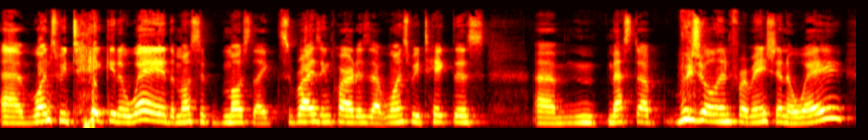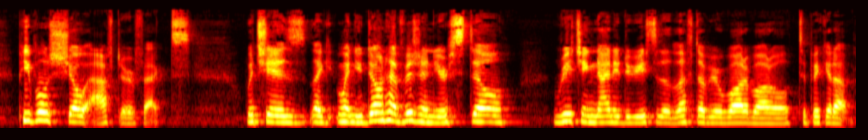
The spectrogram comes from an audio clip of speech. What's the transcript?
uh, once we take it away, the most most like surprising part is that once we take this um, messed up visual information away, people show after effects, which is like when you don't have vision, you're still reaching 90 degrees to the left of your water bottle to pick it up.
